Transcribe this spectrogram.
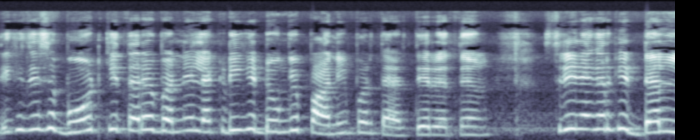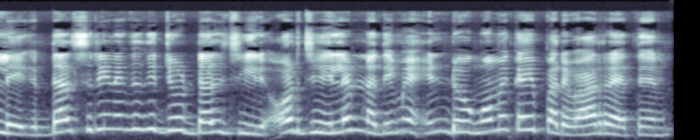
देखिए, जैसे बोट की तरह बने, लकड़ी के डोंगे पानी पर तैरते रहते हैं। श्रीनगर की डल लेक, डल, श्रीनगर की जो डल झील और झेलम नदी में इन डोंगों में कई परिवार रहते हैं।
